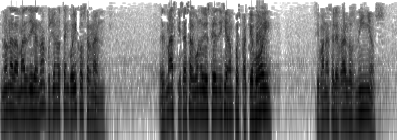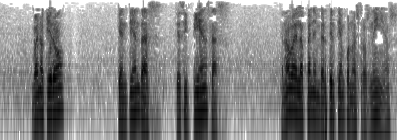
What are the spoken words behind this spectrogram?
no nada más digas, no, pues yo no tengo hijos, Hernán. Es más, quizás algunos de ustedes dijeran, pues ¿para qué voy? Si van a celebrar los niños. Bueno, quiero que entiendas que si piensas que no vale la pena invertir tiempo en nuestros niños,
